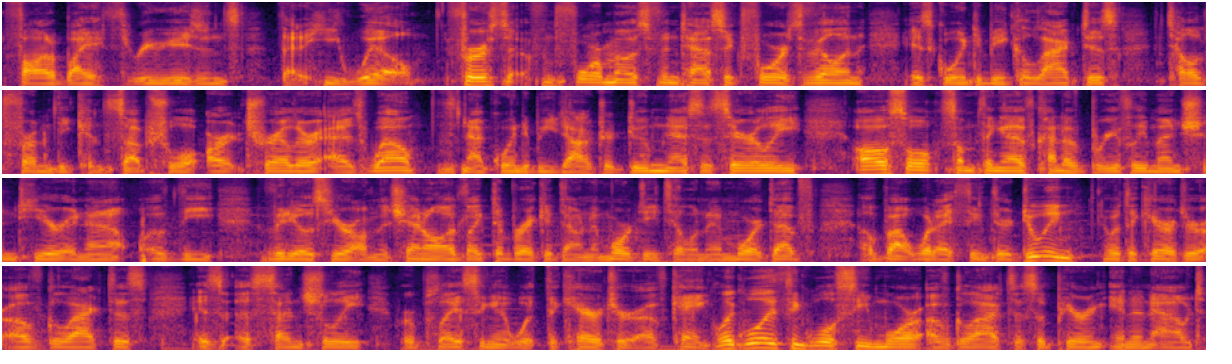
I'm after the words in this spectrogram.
followed by three reasons that he will. First and foremost fantastic four's villain is going to be galactus told from the conceptual art trailer as well. It's not going to be dr doom necessarily. Also something i've kind of briefly mentioned here in out of the videos here on the channel i'd like to break it down in more detail and in more depth about what i think they're doing with the character of galactus is essentially essentially replacing it with the character of Kang. Like, well, I think we'll see more of Galactus appearing in and out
